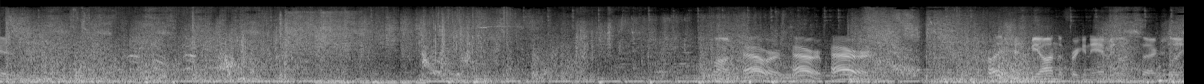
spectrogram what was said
Shit. Come on, power, power, power. Probably shouldn't be on the friggin' ambulance, actually.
